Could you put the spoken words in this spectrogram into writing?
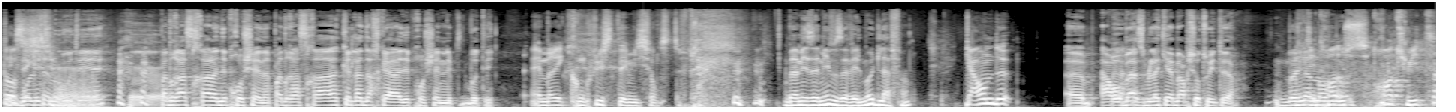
Pour les pas de racera l'année prochaine, pas de racera, que de la darka l'année prochaine, les petites beautés. Emmerich, conclue cette émission, s'il te plaît. Ben, mes amis, vous avez le mot de la fin. 42. Euh, arrobas Black à Barbe sur Twitter. Bonhomme en mousse. 38.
